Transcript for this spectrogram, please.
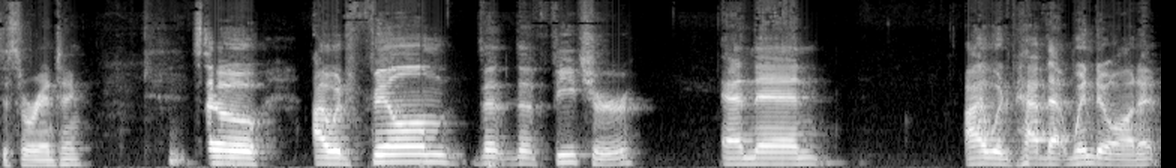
disorienting. So I would film the the feature, and then I would have that window on it.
